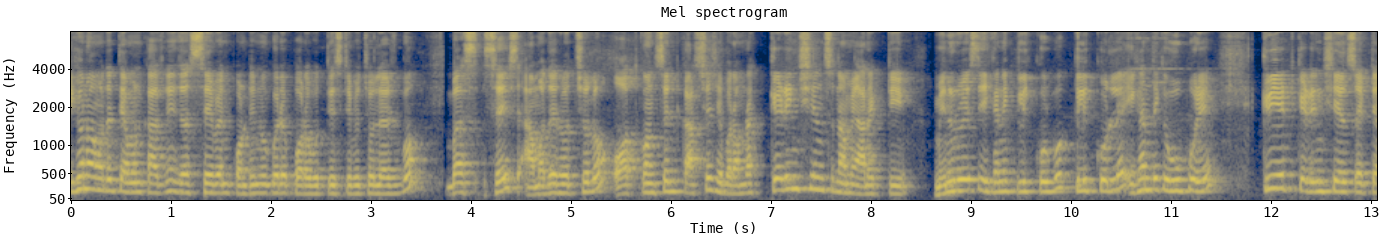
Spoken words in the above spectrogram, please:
এখানেও আমাদের তেমন কাজ নেই জাস্ট সেভ অ্যান্ড কন্টিনিউ করে পরবর্তী স্টেপে চলে আসব। বাস শেষ। আমাদের হচ্ছে হলো অথ কনসেন্ট কাজ শেষ। এবার আমরা ক্রেডেনশিয়ালস নামে আরেকটি মেনু রয়েছে, এখানে ক্লিক করব। ক্লিক করলে এখান থেকে উপরে ক্রিয়েট ক্রেডেনশিয়ালস একটা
